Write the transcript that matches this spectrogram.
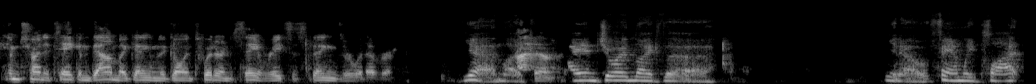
him trying to take him down by getting him to go on Twitter and say racist things or whatever. Yeah, and like I. I enjoyed like the you know family plot,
